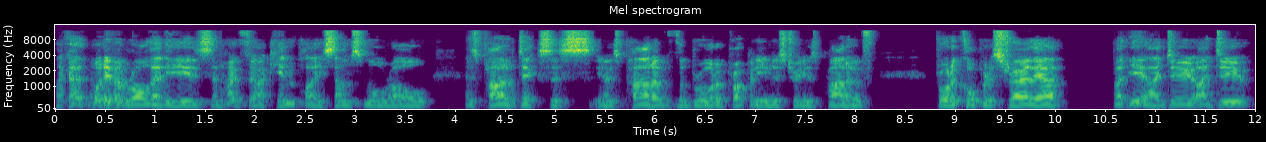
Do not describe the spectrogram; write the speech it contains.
Like I, whatever role that is, and hopefully I can play some small role as part of Dexus, you know, as part of the broader property industry, as part of broader corporate Australia. But yeah, I do, I do,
